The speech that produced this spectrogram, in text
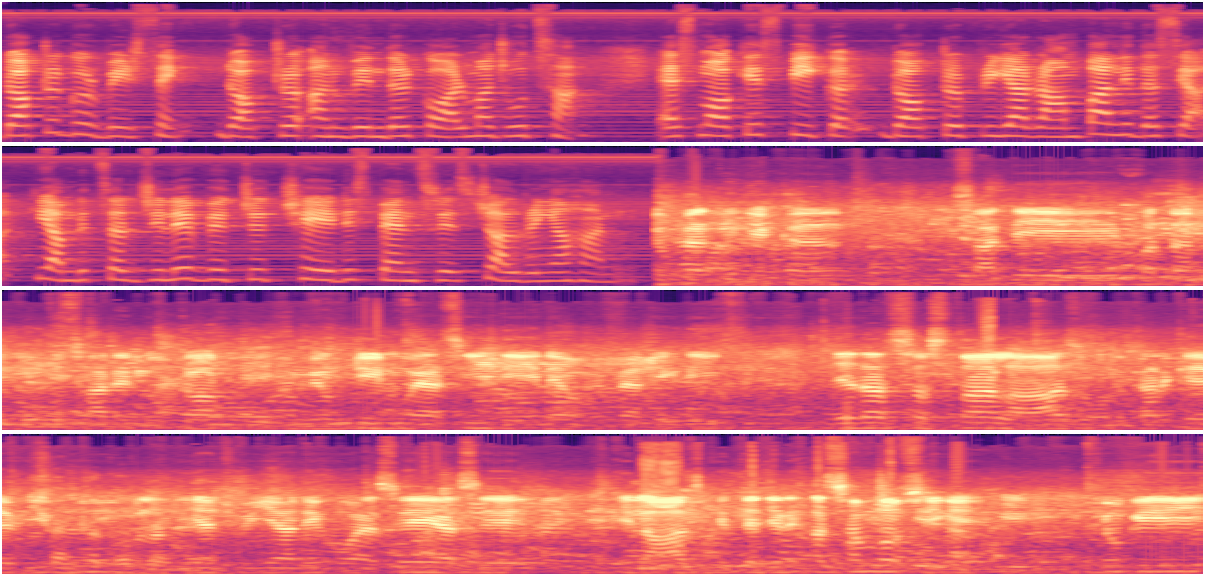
doctor Gurbir Singh doctor Anuvinder Kaur ਮੌਜੂਦ ਸਨ। ਇਸ ਮੌਕੇ ਸਪੀਕਰ ਡਾਕਟਰ ਪ੍ਰਿਆ ਰਾਮਪਾਲ ਨੇ ਦੱਸਿਆ ਕਿ ਅੰਮ੍ਰਿਤਸਰ ਜ਼ਿਲ੍ਹੇ ਵਿੱਚ 6 ਡਿਸਪੈਂਸਰੀਜ਼ ਚੱਲ ਰਹੀਆਂ ਹਨ। ਇੱਕ ਸਾਡੇ ਵਤਨ ਨੂੰ ਸਾਰੇ ਲੋਕਾਂ ਨੂੰ ਕਮਿਊਨਿਟੀ ਨੂੰ ਐਸੀ ਦੇਣ ਹੈ ਹੋਮਿਓਪੈਥਿਕ ਦੀ ਜਿਹਦਾ ਸਸਤਾ ਇਲਾਜ ਹੋਣ ਕਰਕੇ ਵੀ ਉਪਲਬਧੀਆਂ ਛੁਈਆਂ ਨੇ ਉਹ ਐਸੇ ਐਸੇ ਇਲਾਜ ਕੀਤੇ ਜਿਹੜੇ ਅਸੰਭਵ ਸੀਗੇ। ਕਿਉਂਕਿ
